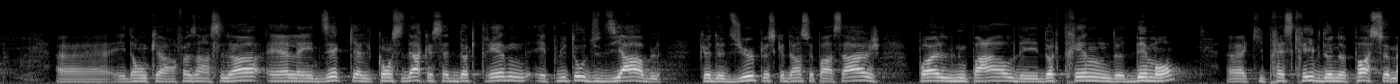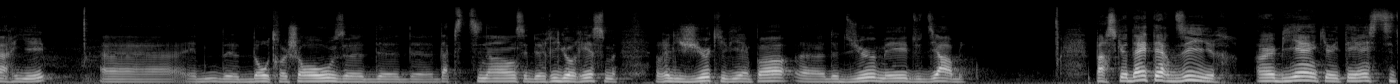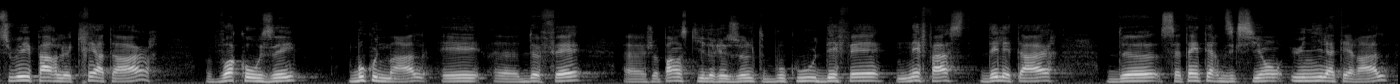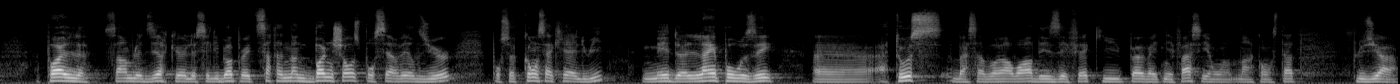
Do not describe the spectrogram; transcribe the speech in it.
euh, et donc, en faisant cela, elle indique qu'elle considère que cette doctrine est plutôt du diable que de Dieu, puisque dans ce passage, Paul nous parle des doctrines de démons euh, qui prescrivent de ne pas se marier, euh, et d'autres choses, d'abstinence et de rigorisme religieux qui ne vient pas de Dieu, mais du diable. Parce que d'interdire un bien qui a été institué par le Créateur, va causer beaucoup de mal et euh, de fait, euh, je pense qu'il résulte beaucoup d'effets néfastes, délétères de cette interdiction unilatérale. Paul semble dire que le célibat peut être certainement une bonne chose pour servir Dieu, pour se consacrer à lui, mais de l'imposer euh, à tous, ben, ça va avoir des effets qui peuvent être néfastes et on en constate plusieurs.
